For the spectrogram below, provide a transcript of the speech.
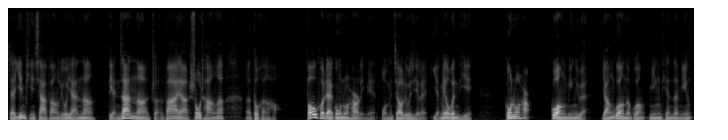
在音频下方留言呢、点赞呢、转发呀、收藏啊，呃，都很好。包括在公众号里面，我们交流起来也没有问题。公众号“光明远”，阳光的光，明天的明，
